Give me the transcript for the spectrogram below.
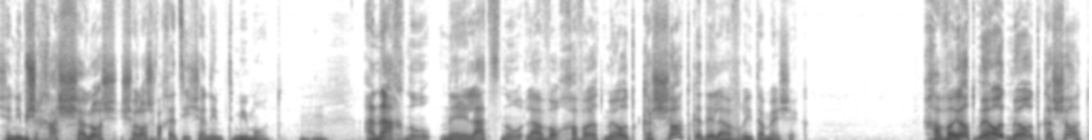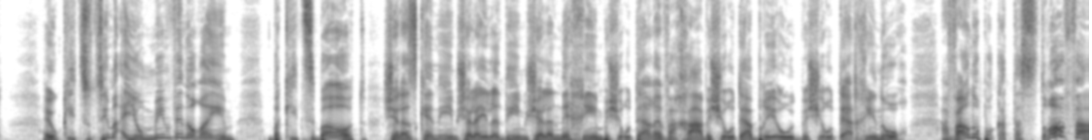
שנמשכה שלוש, שלוש וחצי שנים תמימות, מהמם. אנחנו נאלצנו לעבור חוויות מאוד קשות כדי להבריא את המשק. חוויות מאוד מאוד קשות. היו קיצוצים איומים ונוראים בקצבאות של הזקנים, של הילדים, של הנכים, בשירותי הרווחה, בשירותי הבריאות, בשירותי החינוך. עברנו פה קטסטרופה.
